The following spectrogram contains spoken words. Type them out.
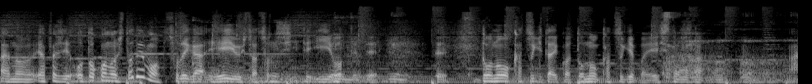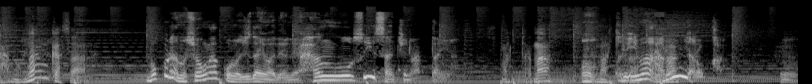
あのやっぱり男の人でもそれがええいう人はそっち引いていいよって言って、うんうんで土のを担ぎたい子は土のを担げばええしとかさ、うんうんうんあのなんかさ僕らの小学校の時代まではね、飯合水産っていうのあったんよ。あったなうんまあ今あるんやろか。うん。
